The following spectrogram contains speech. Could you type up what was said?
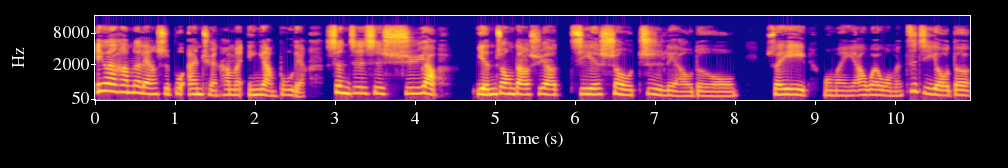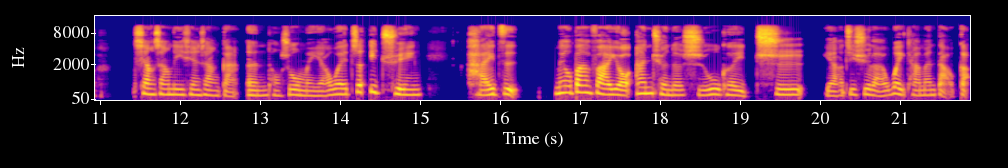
因为他们的粮食不安全，他们营养不良，甚至是需要。严重到需要接受治疗的哦，所以我们也要为我们自己有的向上帝献上感恩，同时我们也要为这一群孩子没有办法有安全的食物可以吃，也要继续来为他们祷告。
